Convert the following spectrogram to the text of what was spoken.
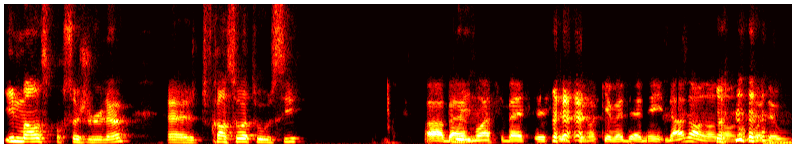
immense pour ce jeu-là. Euh, François, toi aussi? Ah, ben, moi, c'est ben, moi qui avais donné. Non, non, non, non, non pas de où.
